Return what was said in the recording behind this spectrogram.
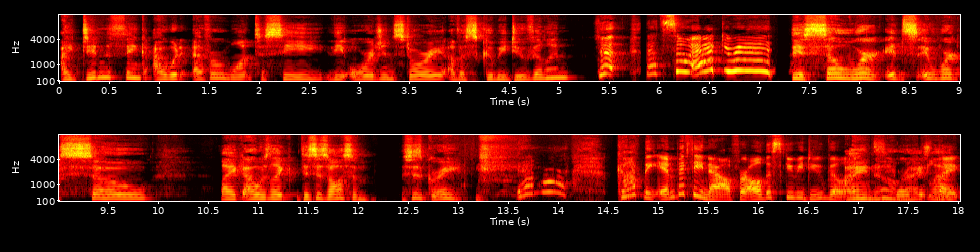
I didn't think I would ever want to see the origin story of a Scooby Doo villain. That's so accurate. This so worked. It's it worked so like I was like, this is awesome. This is great. Yeah. God, the empathy now for all the Scooby Doo villains. I know, right? Like, like,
